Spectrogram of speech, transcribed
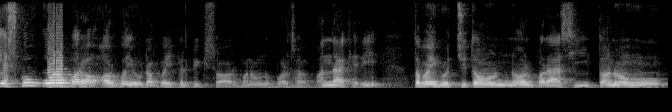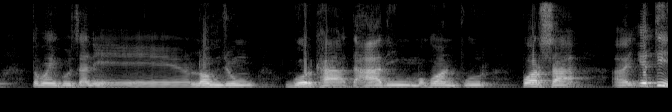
यसको वरपर अर्को एउटा वैकल्पिक सहर बनाउनु पर्छ भन्दाखेरि तपाईँको चितवन नवलपरासी तनहुँ तपाईँको चाहिँ लमजुङ गोर्खा धादिङ मकवानपुर पर्सा यति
